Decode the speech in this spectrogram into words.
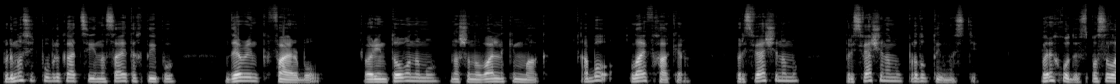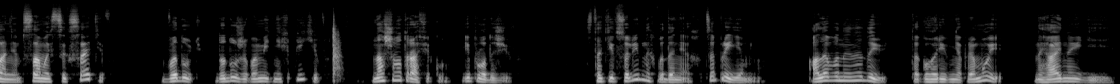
приносять публікації на сайтах типу Daring Fireball, орієнтованому на шанувальників Mac, або Lifehacker, присвяченому, присвяченому продуктивності. Переходи з посиланням саме з цих сайтів ведуть до дуже помітних піків нашого трафіку і продажів. Статті в солідних виданнях це приємно, але вони не дають такого рівня прямої, негайної дії.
